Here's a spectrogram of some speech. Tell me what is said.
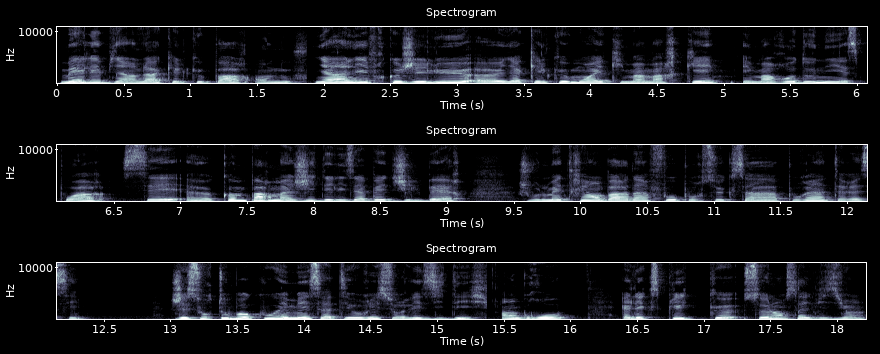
Mais elle est bien là quelque part en nous. Il y a un livre que j'ai lu euh, il y a quelques mois et qui m'a marqué et m'a redonné espoir, c'est euh, Comme par magie d'Elisabeth Gilbert. Je vous le mettrai en barre d'infos pour ceux que ça pourrait intéresser. J'ai surtout beaucoup aimé sa théorie sur les idées. En gros, elle explique que, selon sa vision,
